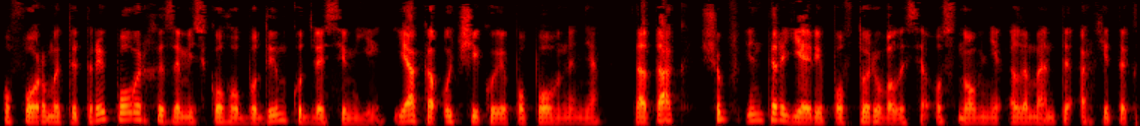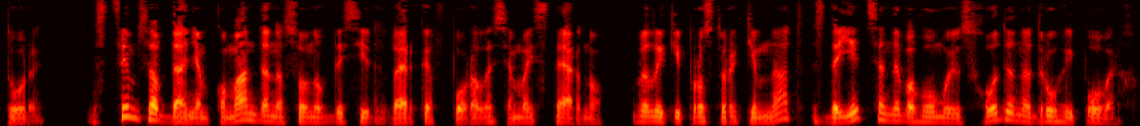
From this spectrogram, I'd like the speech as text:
Оформити три поверхи заміського будинку для сім'ї, яка очікує поповнення, та так, щоб в інтер'єрі повторювалися основні елементи архітектури. З цим завданням команда на Сонов Десід Верке впоралася майстерно. Великі простори кімнат, здається, невагомою сходи на другий поверх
